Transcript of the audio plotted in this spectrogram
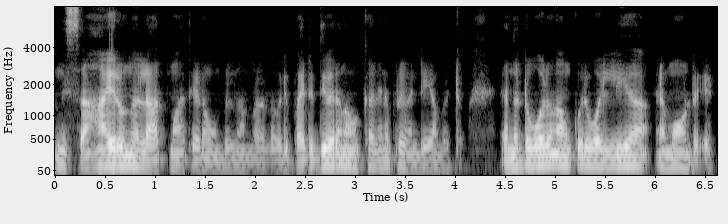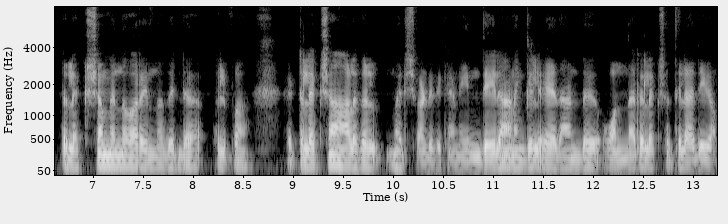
നിസ്സഹായരൊന്നുമല്ല ആത്മഹത്യയുടെ മുമ്പിൽ നമ്മളുള്ള ഒരു പരിധിവരെ നമുക്ക് അതിനെ പ്രിവെന്റ് ചെയ്യാൻ പറ്റും. എന്നിട്ട് പോലും നമുക്കൊരു വലിയ എമൗണ്ട് എട്ട് ലക്ഷം എന്ന് പറയുന്നതിന്റെ വലിപ്പം എട്ട് ലക്ഷം ആളുകൾ മരിച്ചുകൊണ്ടിരിക്കുകയാണ്. ഇന്ത്യയിലാണെങ്കിൽ ഏതാണ്ട് ഒന്നര ലക്ഷത്തിലധികം.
